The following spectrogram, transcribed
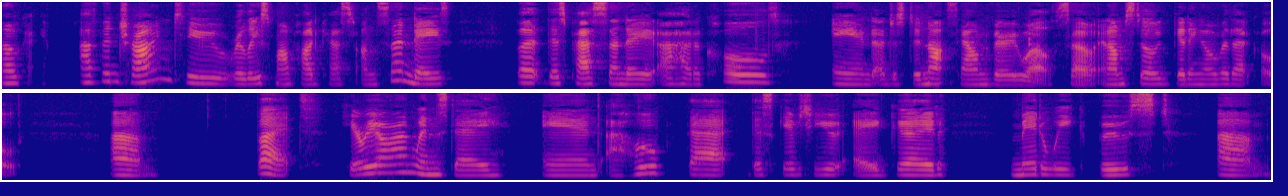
Okay, I've been trying to release my podcast on Sundays, but this past Sunday I had a cold and I just did not sound very well. So, and I'm still getting over that cold. Um, but here we are on Wednesday, and I hope that this gives you a good midweek boost. Um,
